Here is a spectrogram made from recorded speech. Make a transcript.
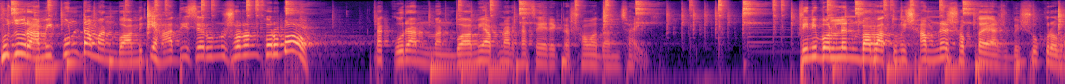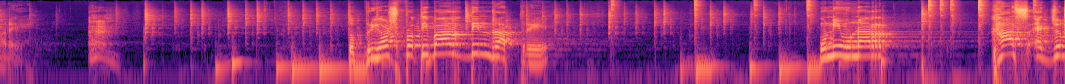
হুজুর, আমি কোনটা মানবো? আমি কি হাদিসের অনুসরণ করব, না কোরআন মানবো? আমি আপনার কাছে এর একটা সমাধান চাই। তিনি বললেন, বাবা, তুমি সামনের সপ্তাহে আসবে, শুক্রবারে। তো বৃহস্পতিবার দিন রাত্রে উনি উনার খাস একজন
